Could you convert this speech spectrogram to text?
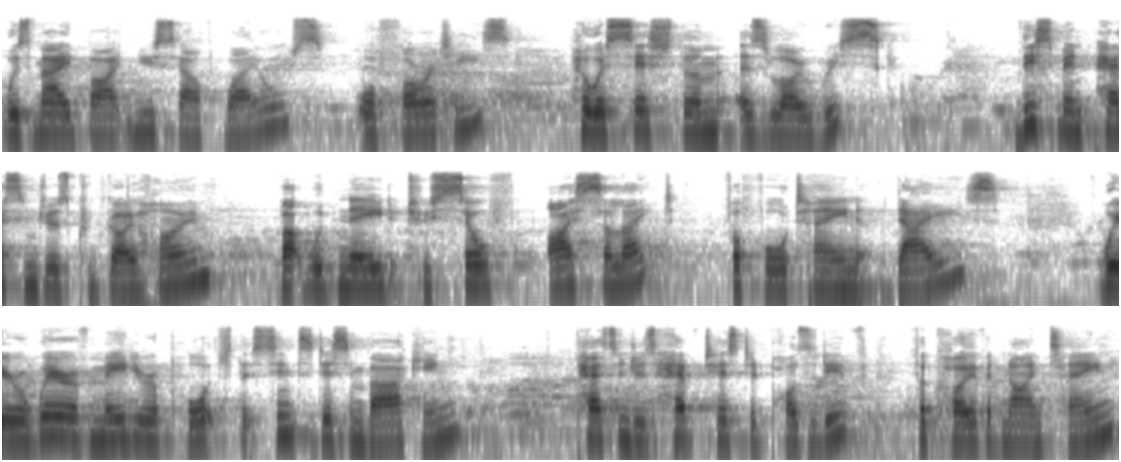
was made by New South Wales authorities, who assessed them as low risk. This meant passengers could go home but would need to self-isolate for 14 days. We're aware of media reports that since disembarking, passengers have tested positive for COVID-19,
